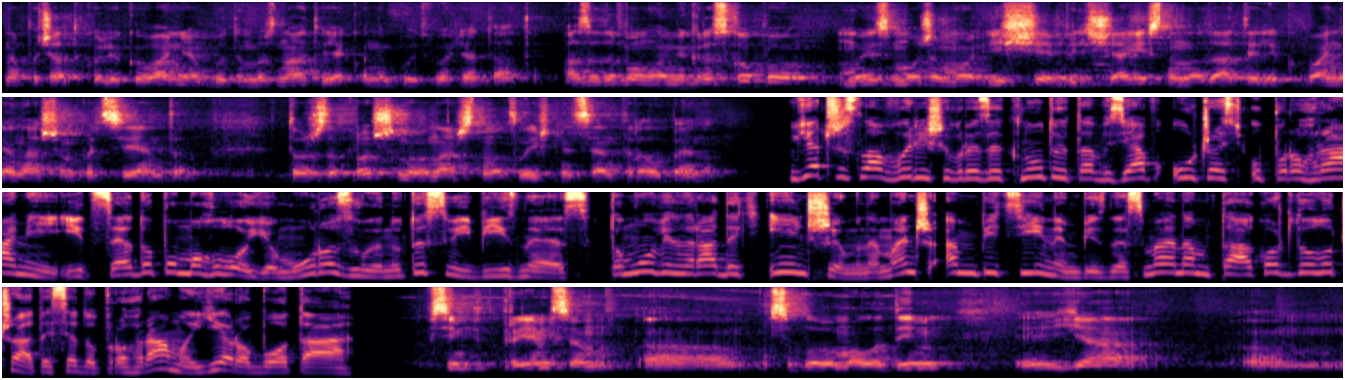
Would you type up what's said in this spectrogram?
на початку лікування будемо знати, як вони будуть виглядати. А за допомогою мікроскопу ми зможемо іще більш якісно надати лікування нашим пацієнтам. Тож запрошуємо в наш стоматологічний центр Албена. В'ячеслав вирішив ризикнути та взяв участь у програмі, і це допомогло йому розвинути свій бізнес. Тому він радить іншим, не менш амбіційним бізнесменам також долучатися до програми Є робота. Всім підприємцям, особливо молодим, е, я ем,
